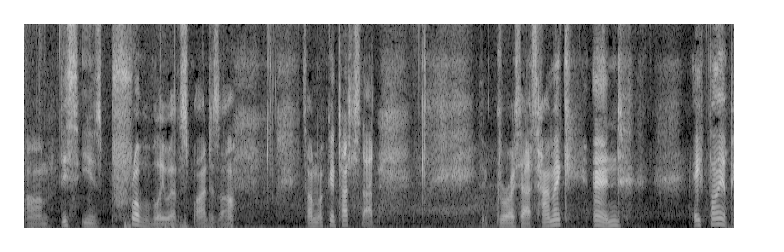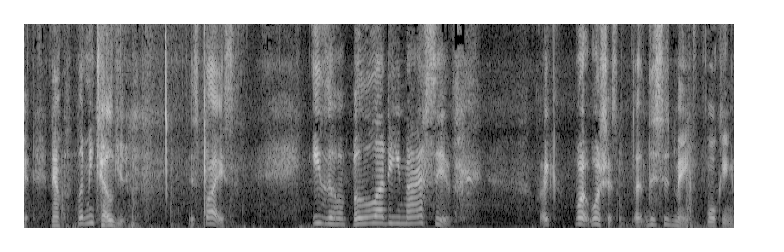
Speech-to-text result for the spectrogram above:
Um, this is probably where the spiders are, so I'm not going to touch that. The gross ass hammock and a fire pit. Now, let me tell you, this place is a bloody massive. Like? Watch this. Uh, This is me walking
